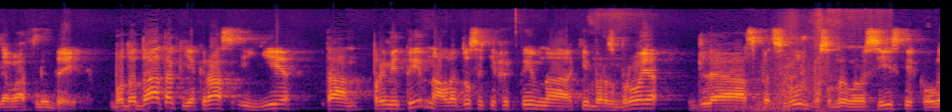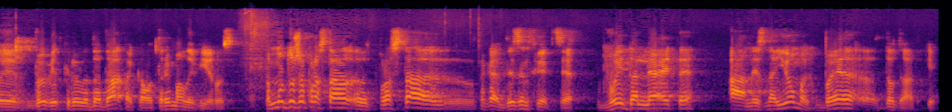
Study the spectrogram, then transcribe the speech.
для вас людей. Бо додаток якраз і є та примітивна, але досить ефективна кіберзброя для спецслужб, особливо російських, коли ви відкрили додаток, а отримали вірус. Тому дуже проста, проста е, така дезінфекція. Видаляйте а незнайомих, б е, додатки.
